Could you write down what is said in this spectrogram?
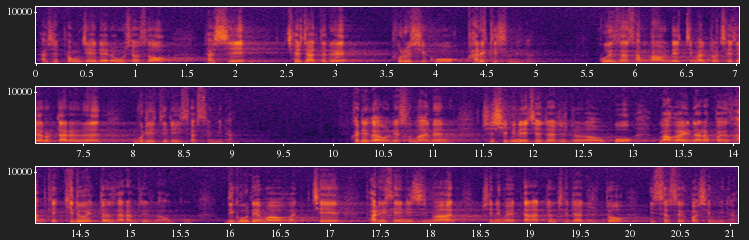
다시 평지에 내려오셔서 다시 제자들을 부르시고 가르치십니다. 그곳에서 삶 가운데 있지만 또 제자로 따르는 무리들이 있었습니다. 그래 가운데 수많은 70인의 제자들도 나오고 마가의 다락방에서 함께 기도했던 사람들도 나오고 니고데마와 같이 바리새인이지만 주님을 따랐던 제자들도 있었을 것입니다.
